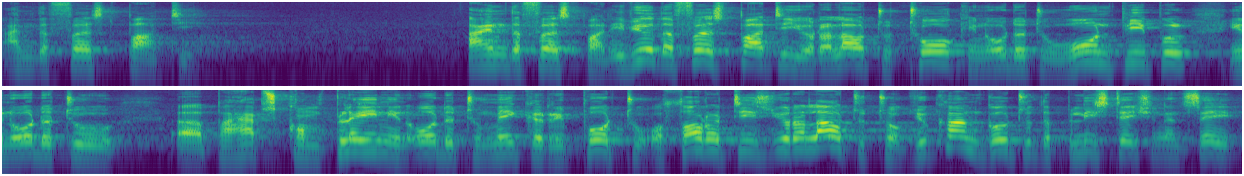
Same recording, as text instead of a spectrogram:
I'm the first party. I'm the first party. If you're the first party, you're allowed to talk in order to warn people, in order to uh, perhaps complain, in order to make a report to authorities. You're allowed to talk. You can't go to the police station and say,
